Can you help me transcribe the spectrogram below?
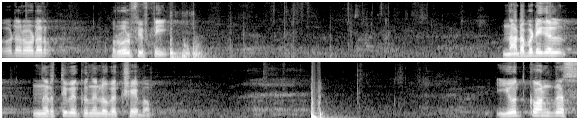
ഓർഡർ ഓർഡർ റൂൾ ഫിഫ്റ്റി നടപടികൾ നിർത്തിവെക്കുന്നതിൽ ഉപക്ഷേപം. യൂത്ത് കോൺഗ്രസ്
